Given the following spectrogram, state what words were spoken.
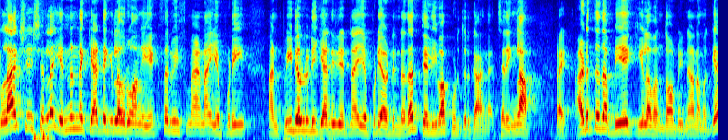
ரிலாக்ஸேஷனில் என்னென்ன கேட்டகரியில் வருவாங்க? எக்ஸ் சர்வீஸ் மேனா எப்படி? அண்ட் பிடபிள்யூடி கேண்டிடேட்னா எப்படி? அப்படின்றத தெளிவாக கொடுத்துருக்காங்க. சரிங்களா? ரைட் அடுத்தது அப்படியே கீழே வந்தோம் அப்படின்னா நமக்கு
